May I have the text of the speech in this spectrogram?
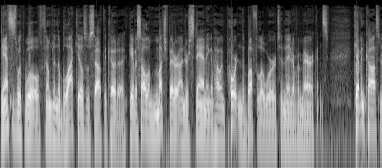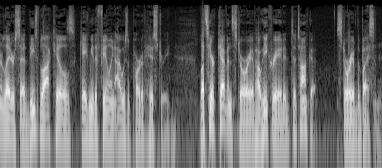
Dances with Wolves, filmed in the Black Hills of South Dakota, gave us all a much better understanding of how important the buffalo were to Native Americans. Kevin Costner later said, These Black Hills gave me the feeling I was a part of history. Let's hear Kevin's story of how he created Tatanka, Story of the Bison.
